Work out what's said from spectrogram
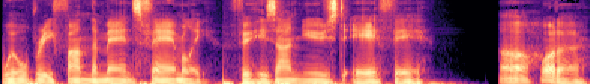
will refund the man's family for his unused airfare. oh, What a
